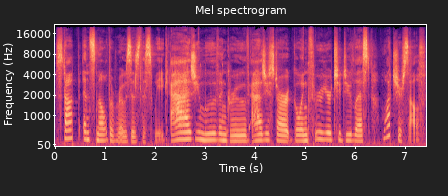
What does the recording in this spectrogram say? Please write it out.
Stop and smell the roses this week. As you move and groove, as you start going through your to do list, watch yourself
